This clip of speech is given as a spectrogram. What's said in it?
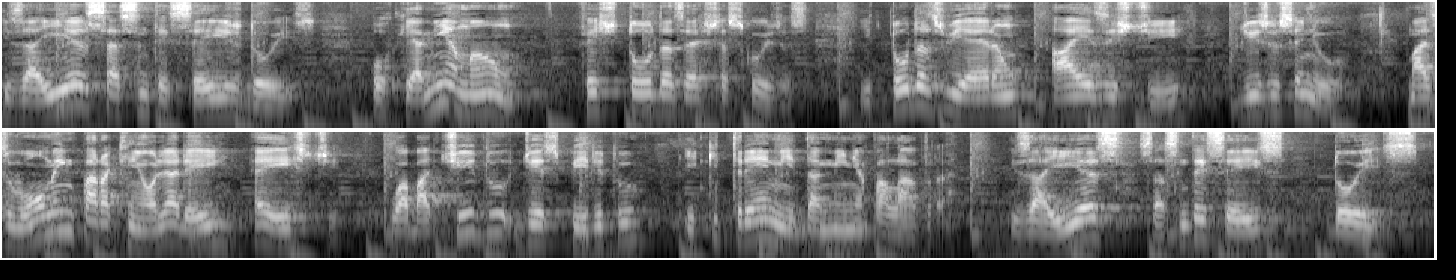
Isaías 66, 2 Porque a minha mão fez todas estas coisas, e todas vieram a existir, diz o Senhor. Mas o homem para quem olharei é este, o abatido de espírito e que treme da minha palavra. Isaías 66, 2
